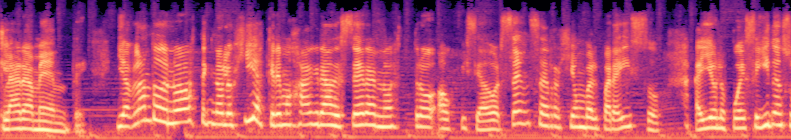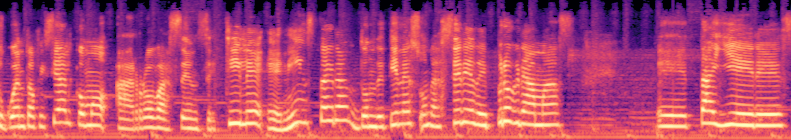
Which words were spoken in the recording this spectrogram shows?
claramente. Y hablando de nuevas tecnologías, queremos agradecer a nuestro auspiciador Sense Región Valparaíso. A ellos los puedes seguir en su cuenta oficial como arroba Sense Chile en Instagram, donde tienes una serie de programas, eh, talleres,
